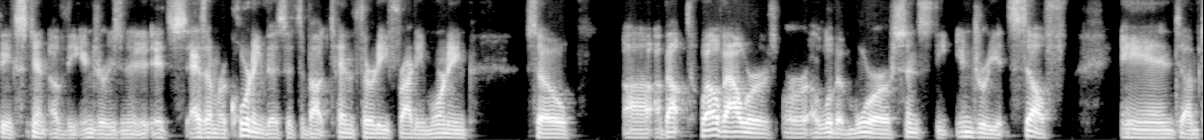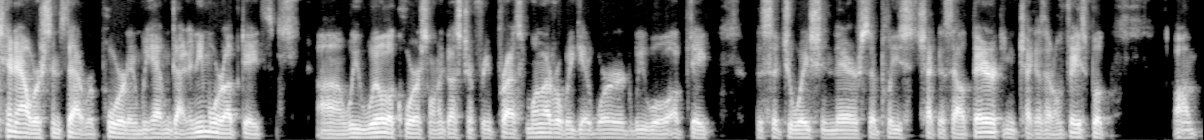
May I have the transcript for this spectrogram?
the extent of the injuries. And it, it's as I'm recording this, it's about 10:30 Friday morning, so uh, about 12 hours or a little bit more since the injury itself, and um, 10 hours since that report, and we haven't got any more updates. Uh, we will, of course, on Augusta Free Press, whenever we get word, we will update the situation there. So please check us out there. You can check us out on Facebook. Um,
